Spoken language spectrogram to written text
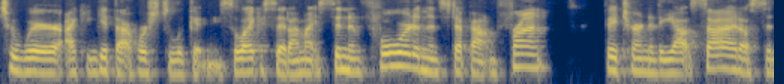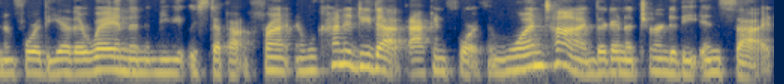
to where I can get that horse to look at me. So, like I said, I might send them forward and then step out in front. If they turn to the outside, I'll send them forward the other way and then immediately step out in front. And we'll kind of do that back and forth. And one time they're going to turn to the inside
